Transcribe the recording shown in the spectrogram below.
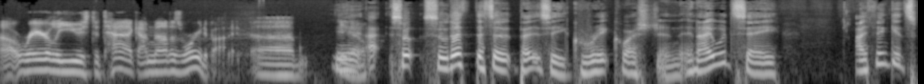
uh, rarely used attack, I'm not as worried about it. Uh, you Yeah. know. I, so so that that's a that is a great question, and I would say, I think it's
